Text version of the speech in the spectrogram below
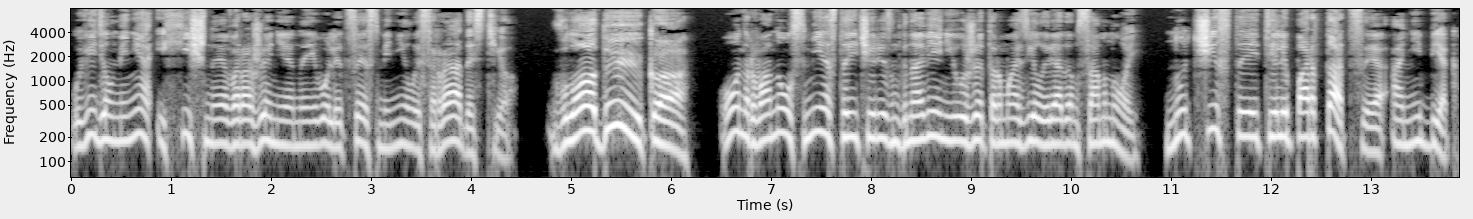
увидел меня, и хищное выражение на его лице сменилось радостью. «Владыка!» Он рванул с места и через мгновение уже тормозил рядом со мной. Ну, чистая телепортация, а не бег.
